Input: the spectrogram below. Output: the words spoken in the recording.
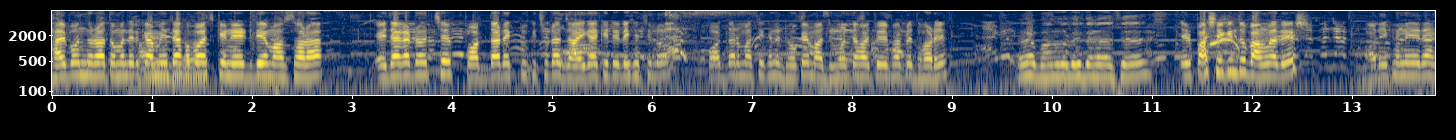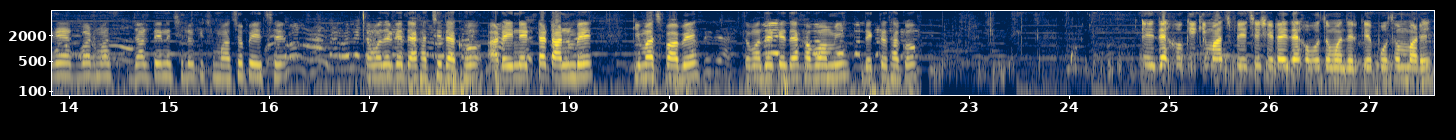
High বন্ধুরা তোমাদেরকে আমি দেখাবো আজকে নেট দিয়ে মাছ ধরা। এই জায়গাটা হচ্ছে পদ্মার একটু কিছুটা জায়গা কেটে রেখেছিল। পদ্মার মাছ এখানে ঢোকে মাঝে মধ্যে হয়তো এভাবে ধরে। বাংলাদেশ দেখা যাচ্ছে। এর পাশে কিন্তু বাংলাদেশ। আর এখানে এর আগে একবার মাছ জাল টেনেছিল কিছু মাছও পেয়েছে। তোমাদেরকে দেখাচ্ছি দেখো। আর এই নেটটা টানবে কি মাছ পাবে তোমাদেরকে দেখাবো আমি। দেখতে থাকো। এই দেখো কি কি মাছ পেয়েছে সেটাই দেখাবো তোমাদেরকে প্রথমবারে।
